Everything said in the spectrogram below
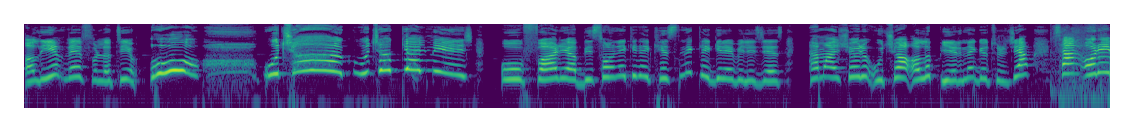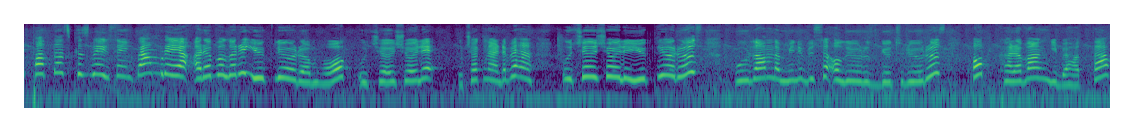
alayım ve fırlatayım. Oo! Uçak! Uçak gelmiş. Of var ya bir sonraki de kesinlikle girebileceğiz. Hemen şöyle uçağı alıp yerine götüreceğim. Sen orayı patlat kız Bekseyin. Ben buraya arabaları yüklüyorum. Hop uçağı şöyle... Uçak nerede be? Heh, Uçağı şöyle yüklüyoruz. Buradan da minibüse alıyoruz götürüyoruz. Hop karavan gibi hatta.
